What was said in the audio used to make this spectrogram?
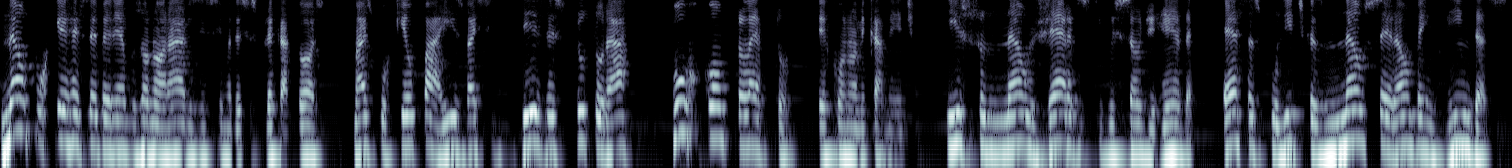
não porque receberemos honorários em cima desses precatórios, mas porque o país vai se desestruturar por completo economicamente. Isso não gera distribuição de renda. Essas políticas não serão bem-vindas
